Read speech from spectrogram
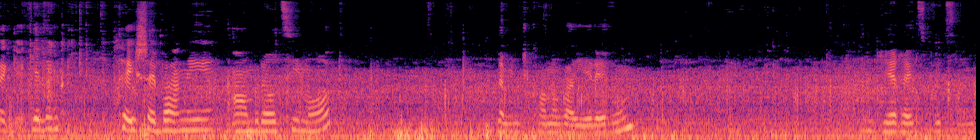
Տեսեք, եկել ենք Թեյշեբանի ամրոցի մոտ։ Դեմ ինչքանով է երևում։ Գեղեցկություն։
